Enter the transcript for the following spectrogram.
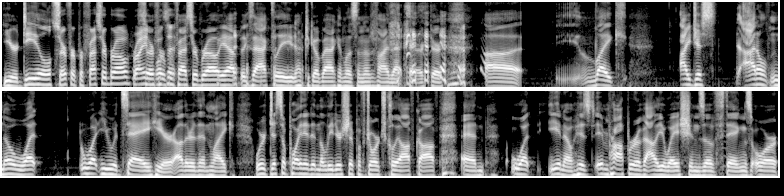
year deal. Surfer professor, bro, right? Surfer Was it? Professor Bro, yep, exactly. You'd have to go back and listen to find that character. uh, like, I just, I don't know what what you would say here other than like we're disappointed in the leadership of George Kliavkoff and what you know his improper evaluations of things or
